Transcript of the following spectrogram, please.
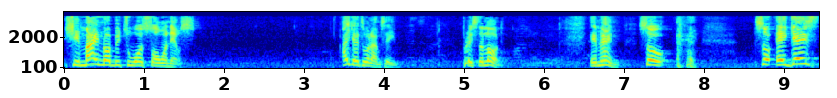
She might not be towards someone else. I get what I'm saying. Praise the Lord. Amen. So, so against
